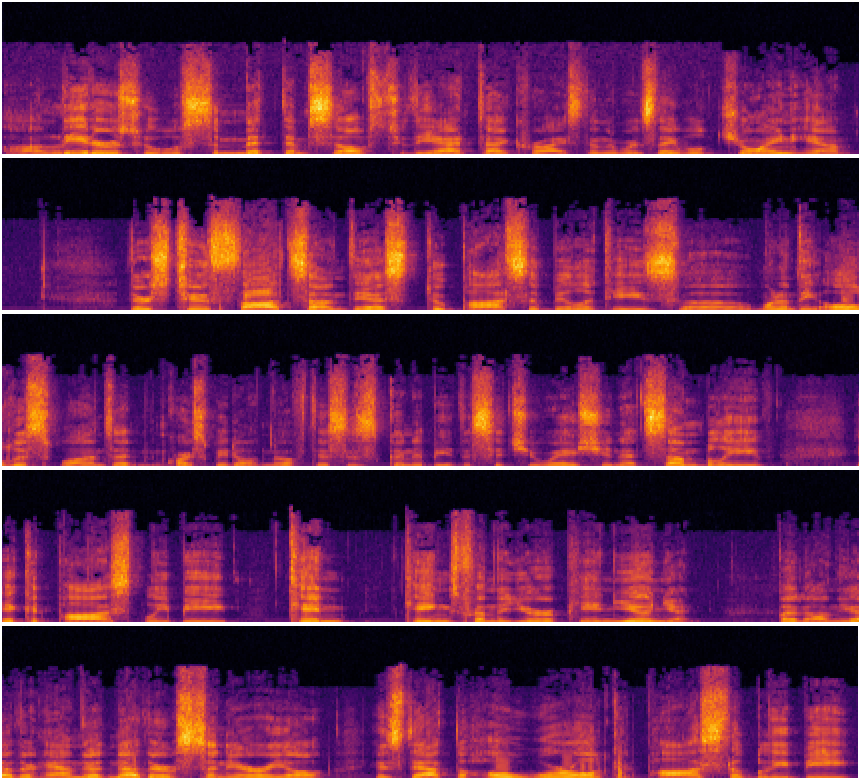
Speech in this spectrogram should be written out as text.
uh, leaders who will submit themselves to the Antichrist. In other words, they will join him. There's two thoughts on this, two possibilities. Uh, one of the oldest ones, and of course we don't know if this is going to be the situation, that some believe it could possibly be 10 kings from the European Union. But on the other hand, another scenario is that the whole world could possibly be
